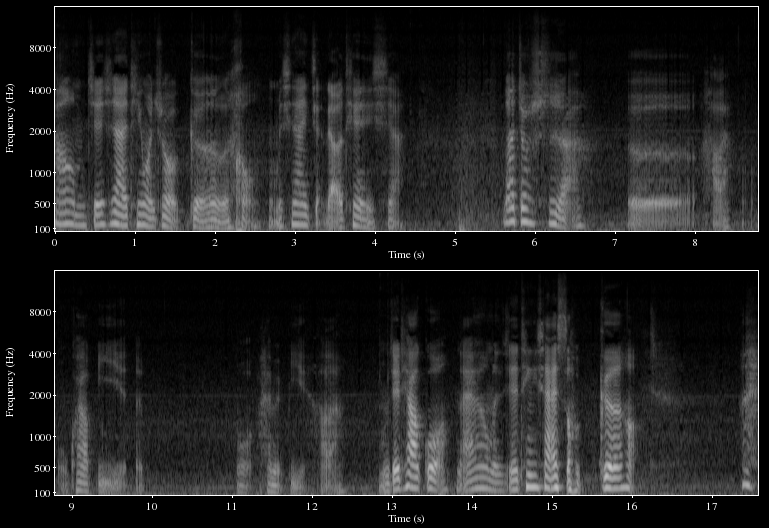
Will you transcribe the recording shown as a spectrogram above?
好，我们接下来听完这首歌后，我们现在讲聊天一下。那就是啊，呃，好了，我快要毕业了，我还没毕业。好了，我们直接跳过来，我们直接听下一首歌哈。唉，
